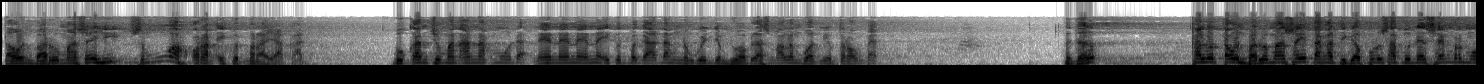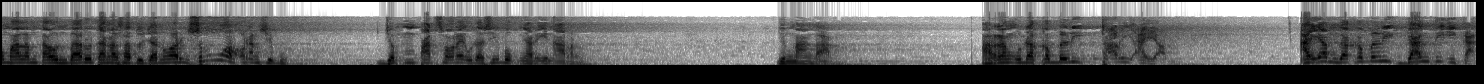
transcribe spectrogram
Tahun baru masehi semua orang ikut merayakan. Bukan cuman anak muda nenek-nenek ikut begadang nungguin jam 12 malam buat niup terompet betul kalau tahun baru masehi tanggal 31 Desember mau malam tahun baru tanggal 1 Januari semua orang sibuk. Jam 4 sore udah sibuk nyariin arang. Jeng manggang. Arang udah kebeli cari ayam. Ayam gak kebeli ganti ikan.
